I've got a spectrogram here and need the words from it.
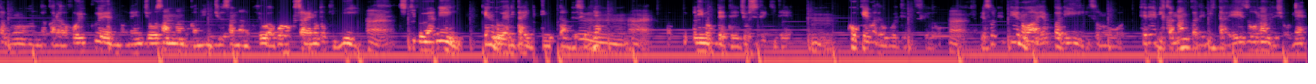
多分だから保育園の年長さんなのか年中さんなのか、要は5、6歳の時に、は父親に剣道やりたいって言ったんでい。すよね。うんはい。に乗ってて、女子的で、うん光景まで覚えてるんですけど。はでそれっていうのはやっぱりそのテレビかなんかで見た映像なんでしょうね。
